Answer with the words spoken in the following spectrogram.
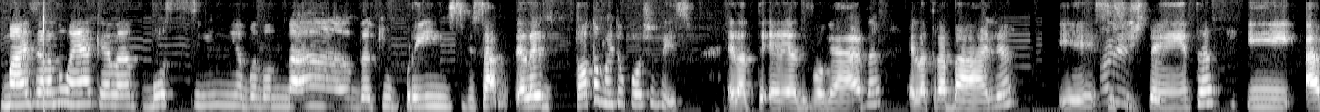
Mas ela não é aquela mocinha abandonada que o príncipe, sabe? Ela é totalmente oposto disso. Ela é advogada, ela trabalha e se sustenta e a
